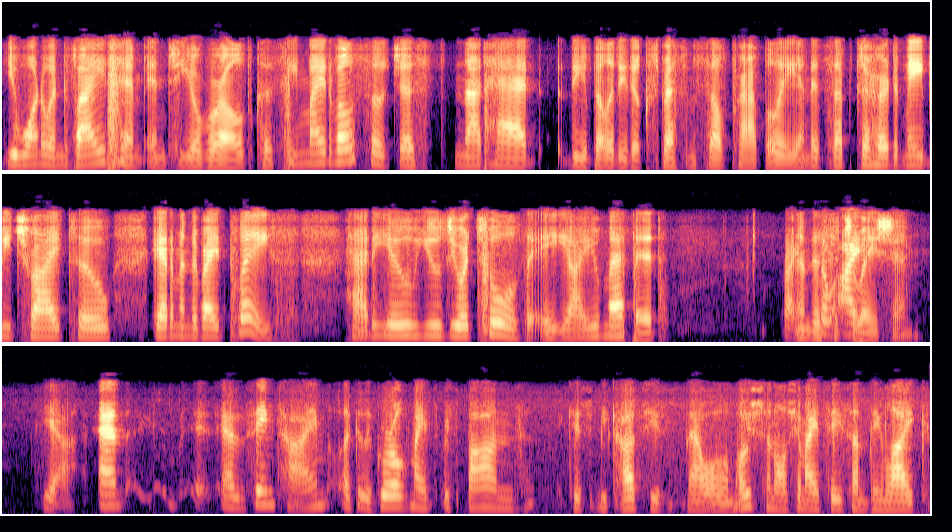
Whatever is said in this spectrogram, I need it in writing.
you want to invite him into your world because he might have also just not had the ability to express himself properly, and it's up to her to maybe try to get him in the right place. How do you use your tools, the AEIU method, right. in this so situation? I, yeah, and at the same time, like the girl might respond because because she's now all emotional. She might say something like.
